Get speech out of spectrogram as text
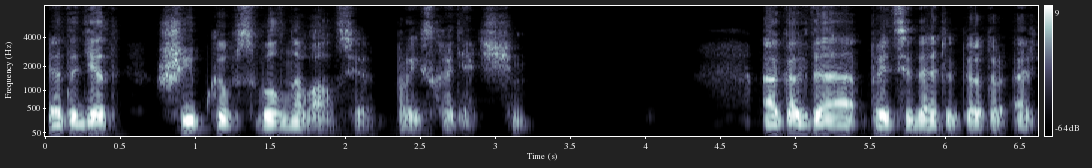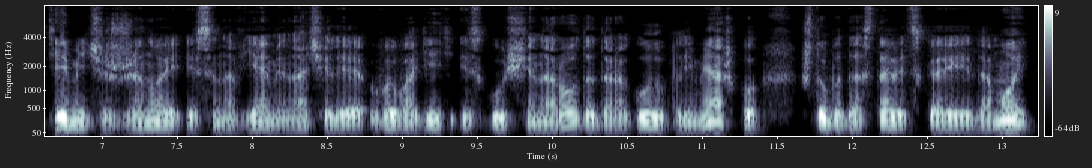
Это дед шибко взволновался происходящим. А когда председатель Петр Артемич с женой и сыновьями начали выводить из гущи народа дорогую племяшку, чтобы доставить скорее домой,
